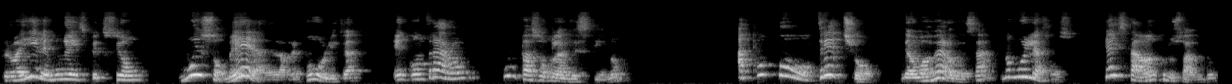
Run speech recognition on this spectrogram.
Pero ayer en una inspección muy somera de la República encontraron un paso clandestino a poco trecho de Aguas Verdes, ¿ah? no muy lejos. Y ahí estaban cruzando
